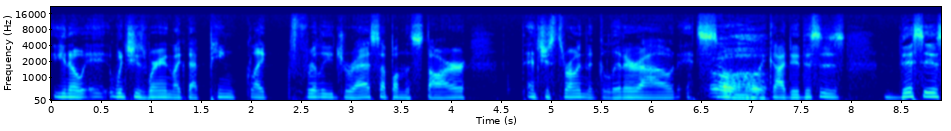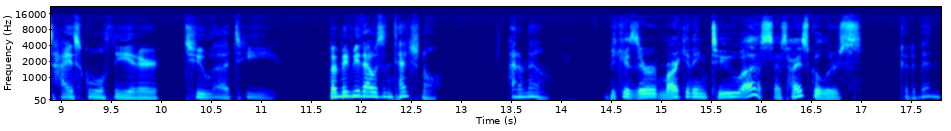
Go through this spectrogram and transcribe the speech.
you know it, when she's wearing like that pink like frilly dress up on the star and she's throwing the glitter out it's so oh, my Oh. god dude this is this is high school theater to a t but maybe that was intentional i don't know because they were marketing to us as high schoolers. could have been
